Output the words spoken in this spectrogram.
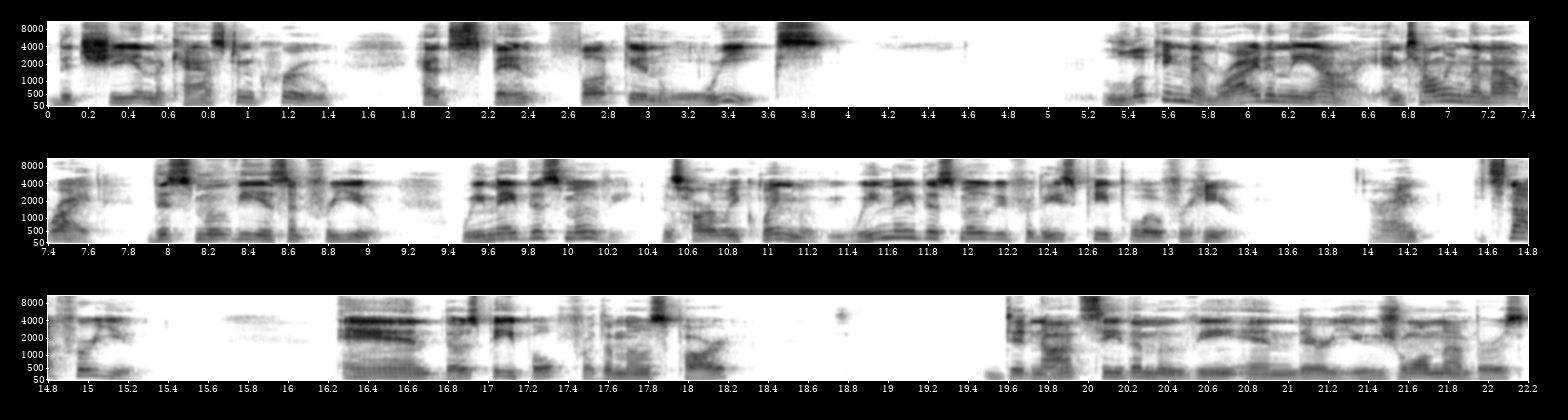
that she and the cast and crew had spent fucking weeks looking them right in the eye and telling them outright this movie isn't for you. We made this movie this harley quinn movie. We made this movie for these people over here all right? It's not for you. And those people for the most part did not see the movie in their usual numbers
